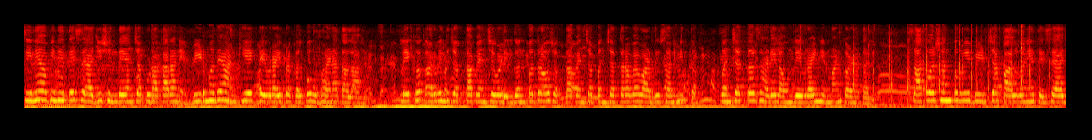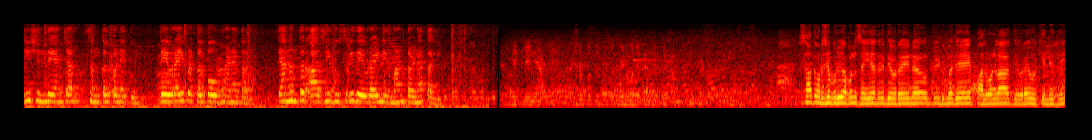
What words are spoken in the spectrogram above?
सिने अभिनेते सयाजी शिंदे यांच्या पुढाकाराने बीडमध्ये आणखी एक देवराई प्रकल्प उभारण्यात आला आहे. लेखक अरविंद जगताप यांचे वडील गणपतराव जगताप यांच्या पंच्याहत्तराव्या वाढदिवसानिमित्त पंच्याहत्तर झाडे लावून देवराई निर्माण करण्यात आली. सात वर्षांपूर्वी बीडच्या पालवण येथे सयाजी शिंदे यांच्या संकल्पनेतून देवराई प्रकल्प उभारण्यात आला. त्यानंतर आज ही दुसरी देवराई निर्माण करण्यात आली. आहे. अशा पद्धतीचं बीडमध्ये काम सुरू सात वर्षापूर्वी आपण सह्याद्री देवराईनं बीडमध्ये पालवणला देवराई केली होती.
